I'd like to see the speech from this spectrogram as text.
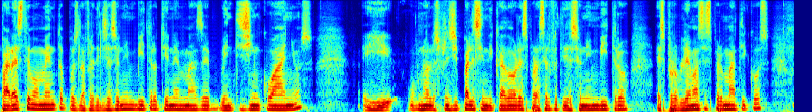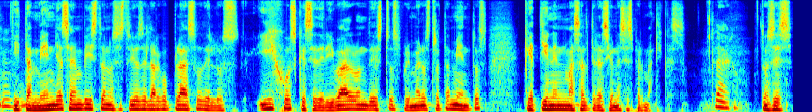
Para este momento, pues la fertilización in vitro tiene más de 25 años y uno de los principales indicadores para hacer fertilización in vitro es problemas espermáticos y también ya se han visto en los estudios de largo plazo de los hijos que se derivaron de estos primeros tratamientos que tienen más alteraciones espermáticas. Claro. Entonces,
